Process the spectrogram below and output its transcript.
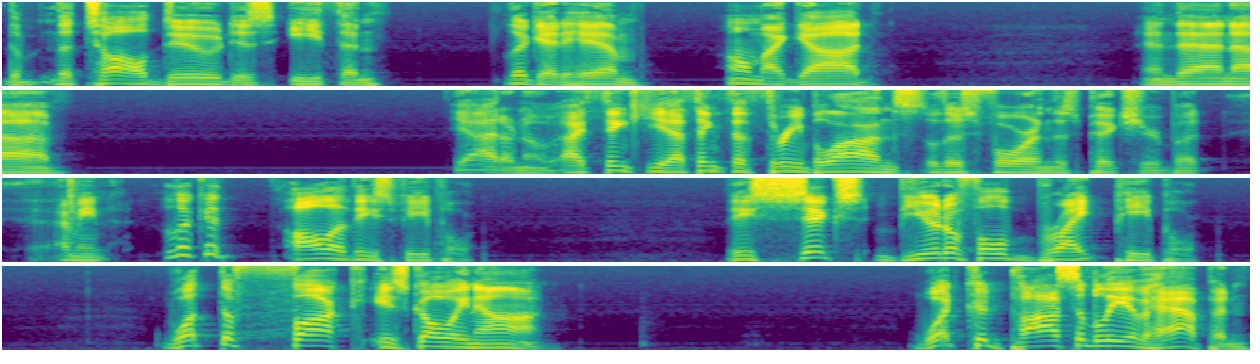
the the tall dude is Ethan. Look at him. Oh my God. And then uh, yeah, I don't know. I think yeah, I think the three blondes. So there's four in this picture, but I mean, look at all of these people. These six beautiful, bright people. What the fuck is going on? What could possibly have happened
